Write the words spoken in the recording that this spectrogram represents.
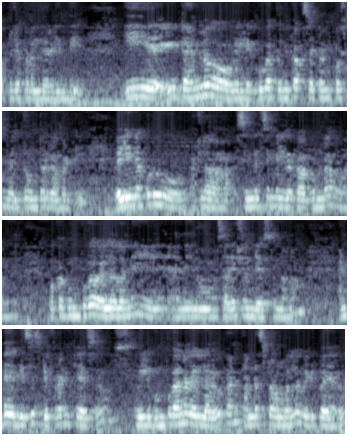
అప్పచెప్పడం జరిగింది. ఈ ఈ టైంలో వీళ్ళు ఎక్కువగా తునికాకు సెకండ్ కోసం వెళ్తూ ఉంటారు కాబట్టి వెళ్ళినప్పుడు అట్లా సింగిల్ సింగిల్గా కాకుండా వాళ్ళు ఒక గుంపుగా వెళ్ళాలని నేను సజెషన్ చేస్తున్నాను. అంటే దిస్ ఇస్ డిఫరెంట్ కేసు వీళ్ళు గుంపుగానే వెళ్ళారు కానీ థండర్ స్టామ్ వల్ల విడిపోయారు.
